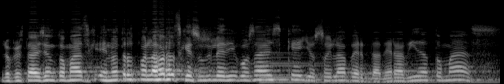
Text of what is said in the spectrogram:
Lo que estaba diciendo Tomás, en otras palabras, Jesús le digo, ¿sabes qué? Yo soy la verdadera vida, Tomás.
